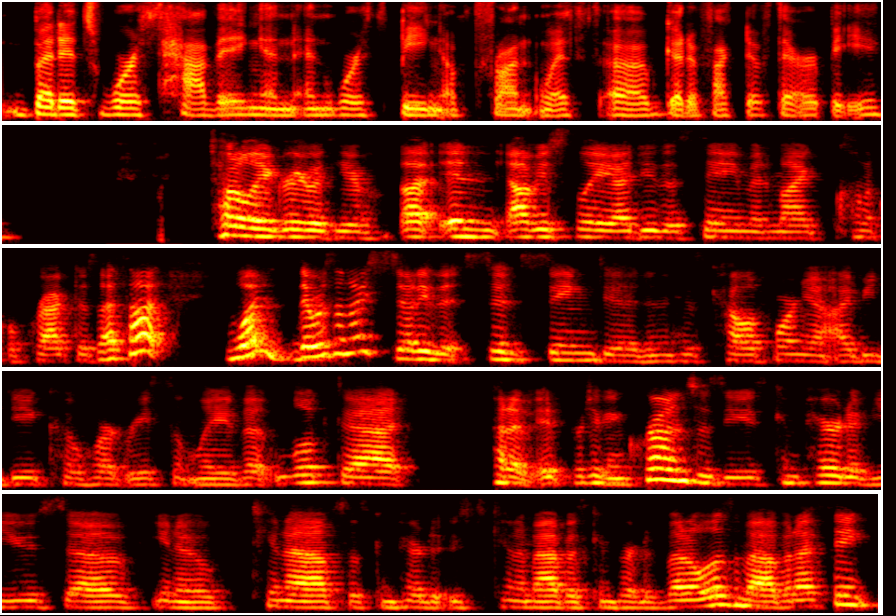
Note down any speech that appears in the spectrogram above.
but it's worth having and, and worth being upfront with good effective therapy. Totally agree with you. Uh, and obviously, I do the same in my clinical practice. I thought one, there was a nice study that Sid Singh did in his California IBD cohort recently that looked at kind of, particularly in Crohn's disease, comparative use of, you know, TNFs as compared to ustekinumab as compared to vedolizumab. And I think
